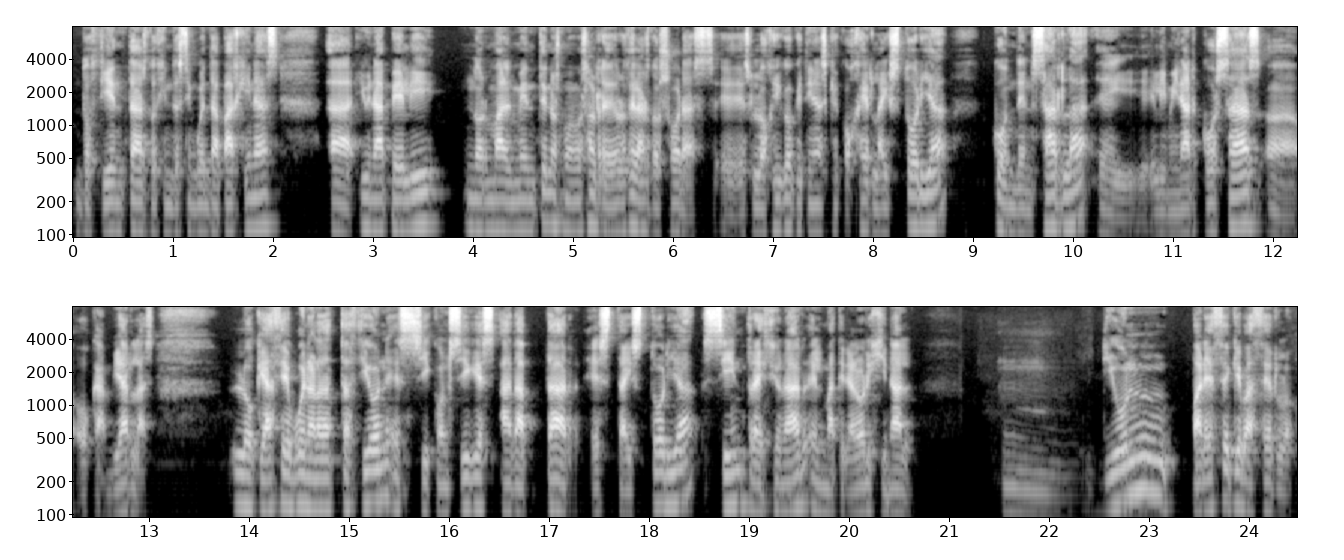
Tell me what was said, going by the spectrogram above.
200, 250 páginas ah, y una peli normalmente nos movemos alrededor de las dos horas. Eh, es lógico que tienes que coger la historia, condensarla y eliminar cosas ah, o cambiarlas. Lo que hace buena la adaptación es si consigues adaptar esta historia sin traicionar el material original. Mm, Dune parece que va a hacerlo.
